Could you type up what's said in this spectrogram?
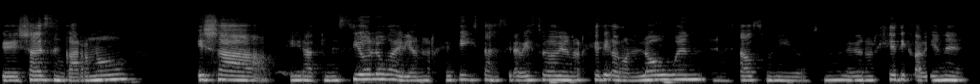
que ya desencarnó. Ella era kinesióloga y bioenergetista, es decir, había estudiado bioenergética con Lowen en Estados Unidos. La bioenergética viene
